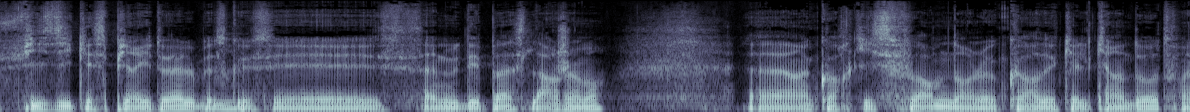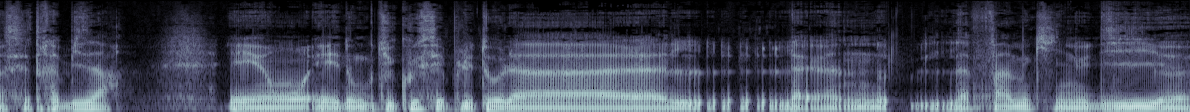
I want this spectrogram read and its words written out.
physique et spirituelle, parce Mhm. que c'est, ça nous dépasse largement. Euh, un corps qui se forme dans le corps de quelqu'un d'autre, enfin, c'est très bizarre. Et, on, et donc, du coup, c'est plutôt la, la, la femme qui nous dit. euh,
